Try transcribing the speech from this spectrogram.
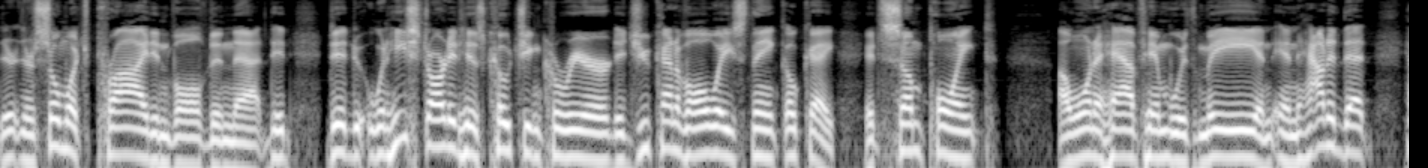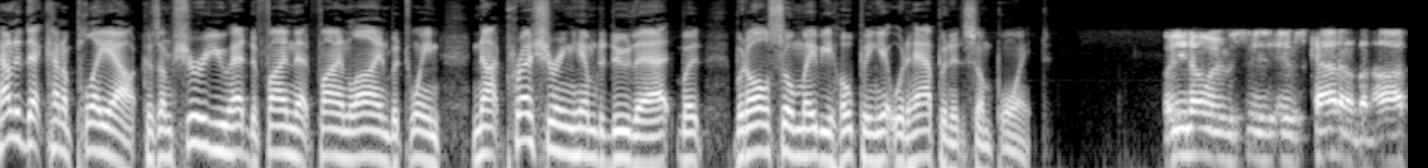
there, there's so much pride involved in that. Did did when he started his coaching career, did you kind of always think, okay, at some point I want to have him with me and, and how did that how did that kind of play out? Because I'm sure you had to find that fine line between not pressuring him to do that, but but also maybe hoping it would happen at some point. Well, you know, it was it was kind of an odd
